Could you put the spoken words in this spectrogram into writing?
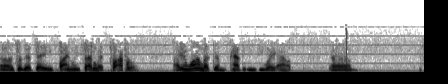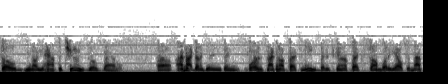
uh, so that they finally settle it properly. I didn't want to let them have the easy way out. Uh, so you know, you have to choose those battles. Uh, I'm not going to get anything for it. It's not going to affect me, but it's going to affect somebody else, and that's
